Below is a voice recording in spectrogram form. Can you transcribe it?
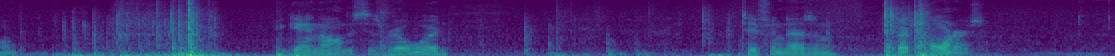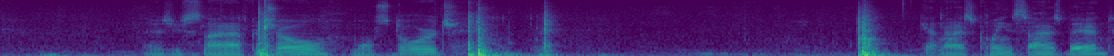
Oh. again all this is real wood. Tiffin doesn't cut corners. There's your slide out control more storage. Got a nice queen size bed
